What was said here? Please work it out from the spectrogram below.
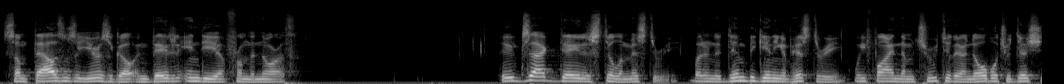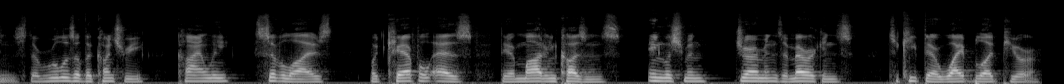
some thousands of years ago invaded India from the north. The exact date is still a mystery, but in the dim beginning of history we find them true to their noble traditions, the rulers of the country kindly, civilized, but careful as their modern cousins, Englishmen, Germans, Americans, to keep their white blood pure.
